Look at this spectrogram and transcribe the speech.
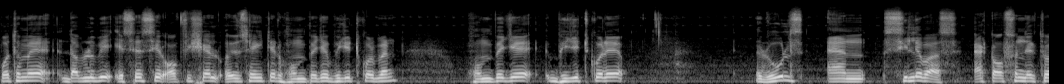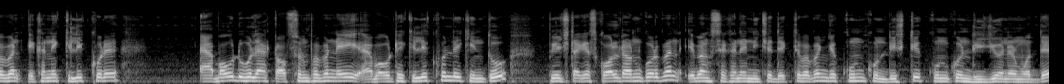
প্রথমে ডাব্লিউবিএসএসসির অফিসিয়াল ওয়েবসাইটের হোম পেজে ভিজিট করবেন। হোম পেজে ভিজিট করে রুলস অ্যান্ড সিলেবাস একটা অপশন দেখতে পাবেন। এখানে ক্লিক করে অ্যাবাউট বলে একটা অপশন পাবেন। এই অ্যাবাউটে ক্লিক করলেই কিন্তু পেজটাকে স্কল ডাউন করবেন এবং সেখানে নিচে দেখতে পাবেন যে কোন কোন ডিস্ট্রিক্ট কোন কোন রিজিয়নের মধ্যে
